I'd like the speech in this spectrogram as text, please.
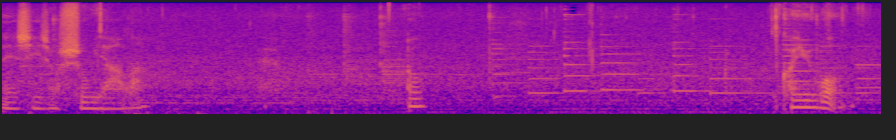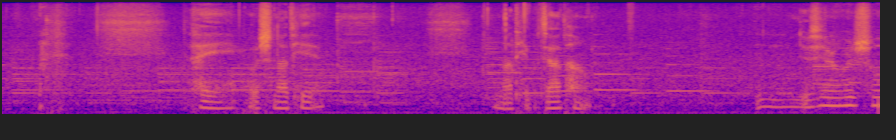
那也是一种舒压了。哦，关于我，嘿，我是拿铁，拿铁不加糖。嗯，有些人会说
